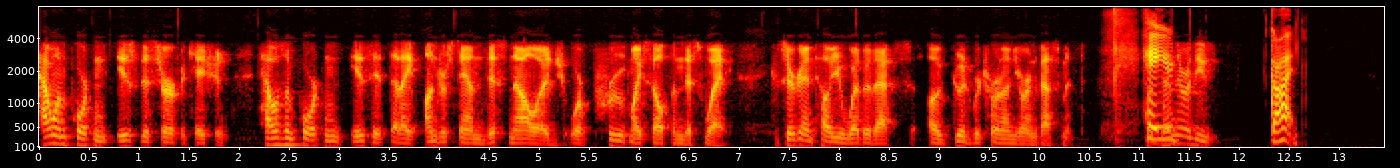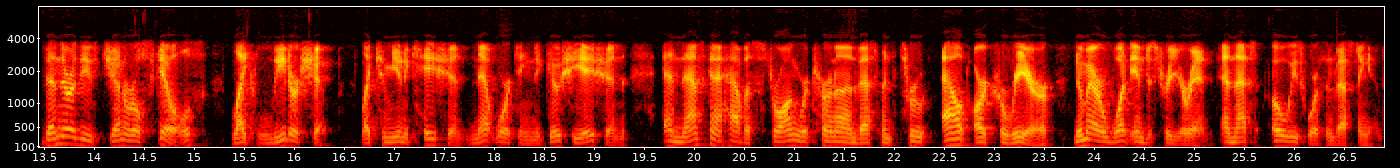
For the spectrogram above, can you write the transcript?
how important is this certification? How important is it that I understand this knowledge or prove myself in this way? Because they're going to tell you whether that's a good return on your investment. Hey, then there are these. God. Then there are these general skills like leadership, like communication, networking, negotiation, and that's going to have a strong return on investment throughout our career, no matter what industry you're in. And that's always worth investing in.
